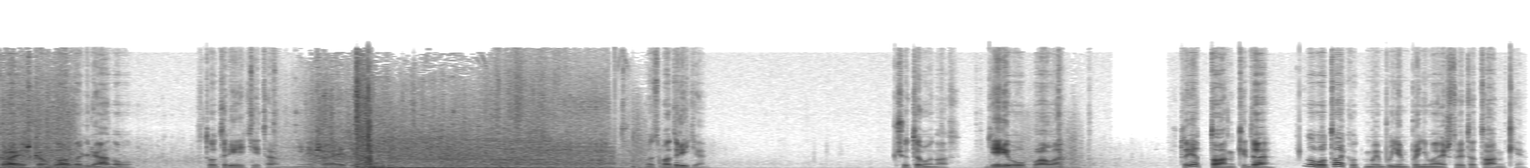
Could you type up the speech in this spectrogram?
краешком глаза глянул. 103 там не мешаете? Вот смотрите. Что там у нас? Дерево упало. Стоят танки, да? Ну вот так вот мы будем понимать, что это танки.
